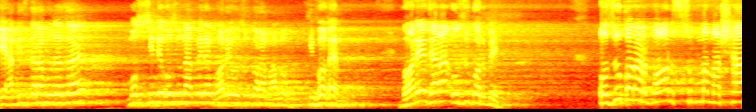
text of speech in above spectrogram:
এই হাদিস দ্বারা বোঝা যায়, মসজিদে অজু না করে ঘরে অজু করা ভালো। কি বলেন? ঘরে যারা অজু করবে অজু করার পর, সুম্মা মাসা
